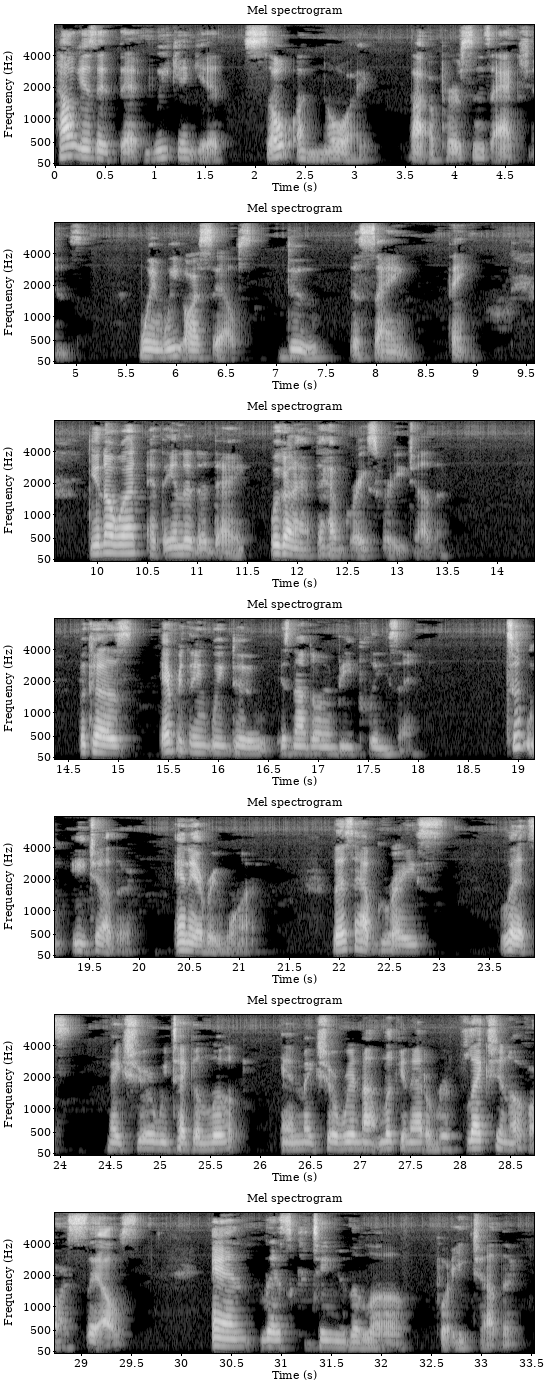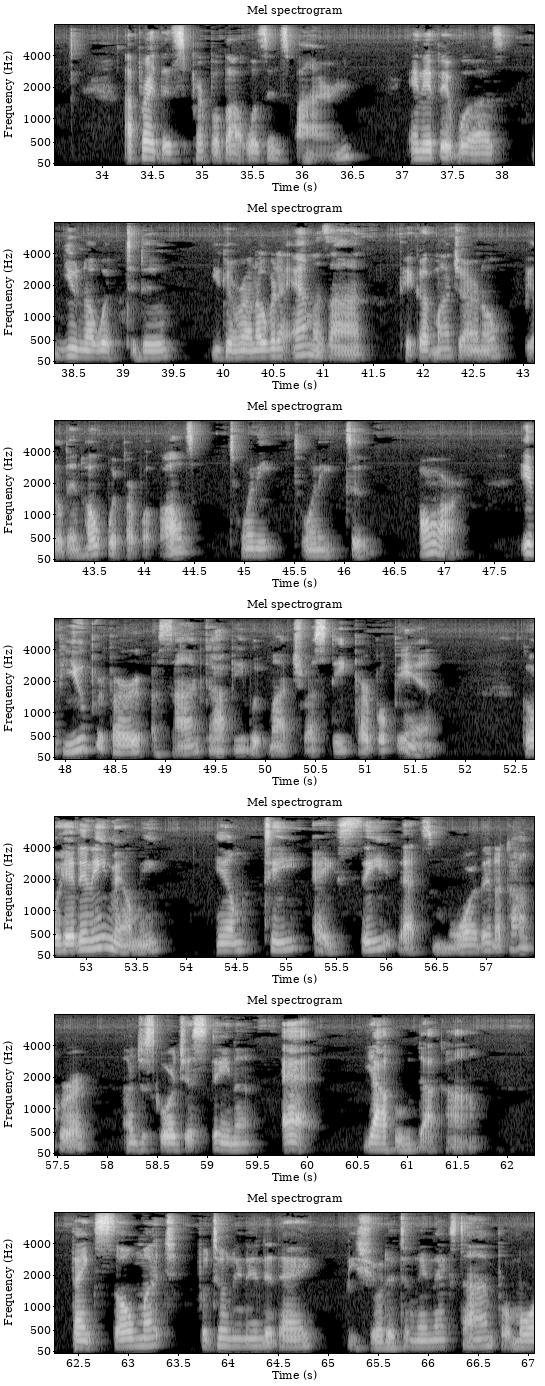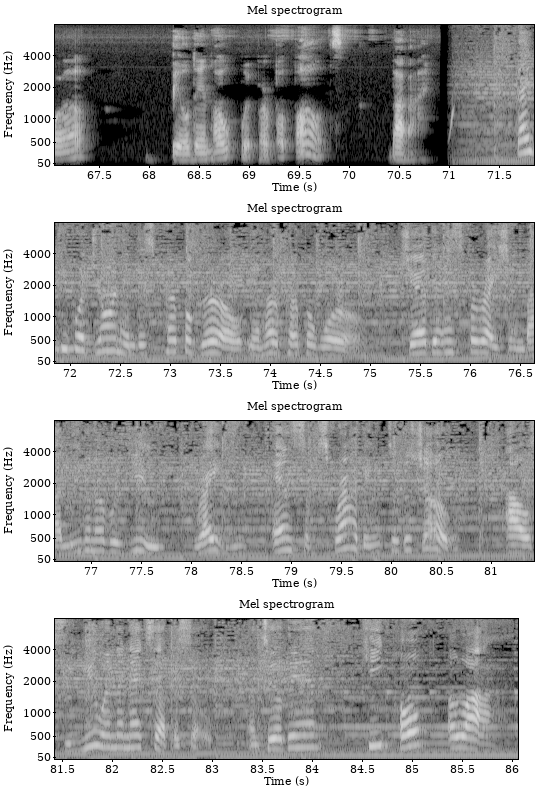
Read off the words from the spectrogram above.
How is it that we can get so annoyed by a person's actions when we ourselves do the same thing? You know what? At the end of the day, we're going to have to have grace for each other because everything we do is not going to be pleasing to each other and everyone. Let's have grace let's make sure we take a look and make sure we're not looking at a reflection of ourselves. And let's continue the love for each other. I pray this purple thought was inspiring And if it was, you know what to do. You can run over to Amazon, pick up my journal, Building Hope with Purple Thoughts 2022. Or if you prefer a signed copy with my trusty purple pen, go ahead and email me MTAC, that's more than a conqueror, underscore Justina at yahoo.com. Thanks so much for tuning in today. Be sure to tune in next time for more of Building Hope with Purple Thoughts. Bye bye. Thank you for joining this purple girl in her purple world. Share the inspiration by leaving a review, rating, and subscribing to the show. I'll see you in the next episode. Until then, keep hope alive.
